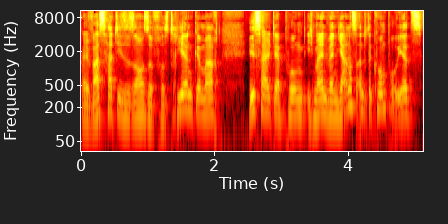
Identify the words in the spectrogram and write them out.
weil was hat die Saison so frustrierend gemacht, ist halt der Punkt, ich meine, wenn Janis Antetokounmpo jetzt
